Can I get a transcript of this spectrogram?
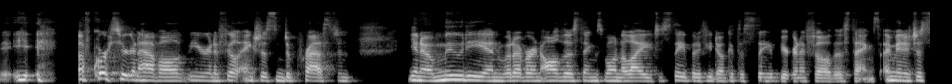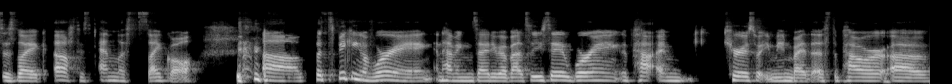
of course you're going to have all you're going to feel anxious and depressed and you know moody and whatever and all those things won't allow you to sleep but if you don't get to sleep you're going to feel all those things. I mean it just is like oh this endless cycle. Um, but speaking of worrying and having anxiety about that so you say worrying i'm curious what you mean by this the power of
